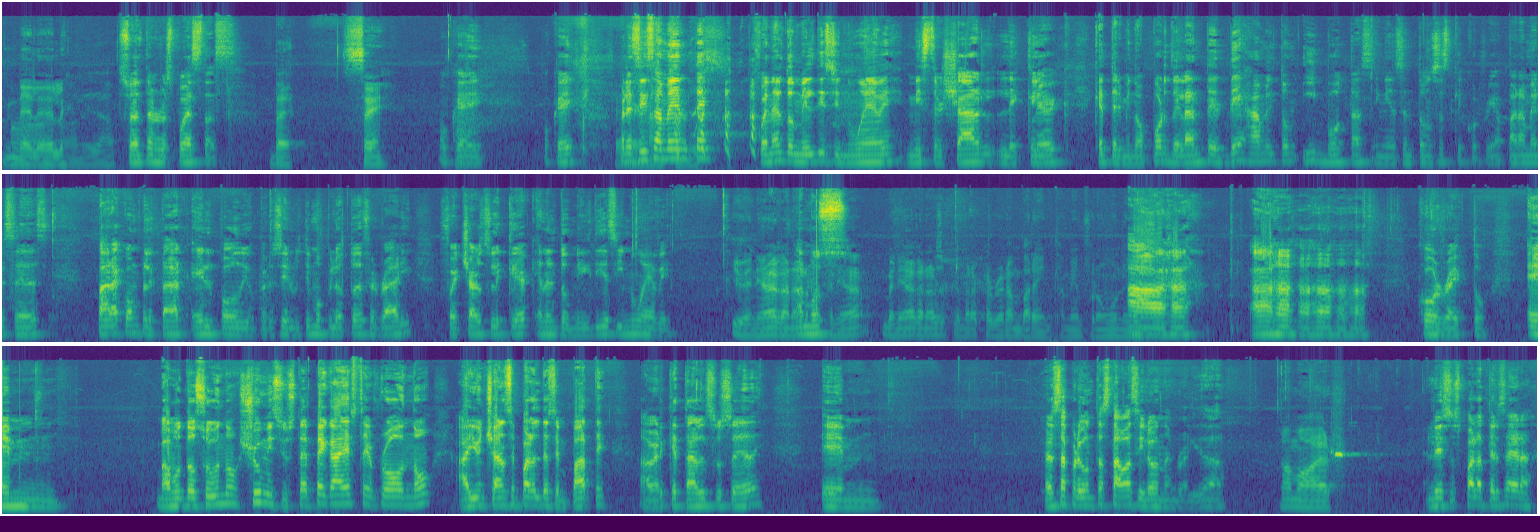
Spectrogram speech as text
Dele, dele. Suelten respuestas. B. Sí. Ok, ok. Precisamente fue en el 2019 Mr. Charles Leclerc que terminó por delante de Hamilton y Bottas en ese entonces que corría para Mercedes para completar el podio. Pero sí, el último piloto de Ferrari fue Charles Leclerc en el 2019. Y venía de ganar, Vamos. venía, venía de ganar su primera carrera en Bahrein. También fueron uno. Ajá, ajá, ajá, ajá. Correcto. Em, vamos 2-1. Shumi, si usted pega este roll, no. Hay un chance para el desempate. A ver qué tal sucede. Em, esta pregunta está vacilona en realidad. Vamos a ver. ¿Listos para la tercera?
